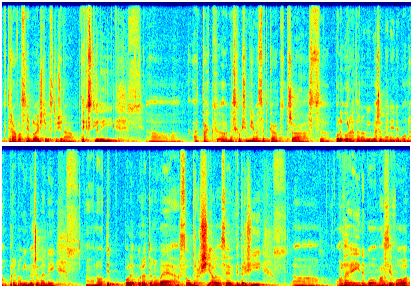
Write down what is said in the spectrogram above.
která vlastně byla ještě vystužená textilí, a tak dneska už se můžeme setkat třeba s polyuretanovými řemeny nebo neoprenovými řemeny. No, ty polyuretanové jsou dražší, ale zase vydrží olej nebo mazivo,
